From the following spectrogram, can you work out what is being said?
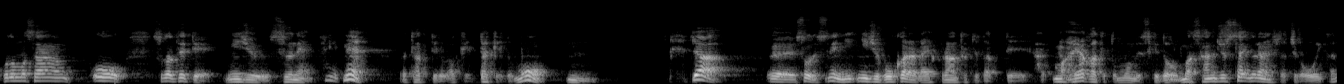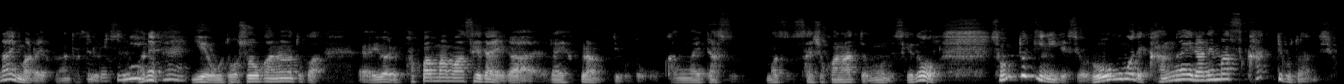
子供さんを育てて二十数年、はいね、経ってるわけだけども、うん。じゃあ、えーそうですね、に25からライフプラン立てたって、はまあ早かったと思うんですけど、まあ30歳ぐらいの人たちが多いかな、今ライフプラン立てるとすすればね。ね。家をどうしようかなとか、えーいわゆるパパママ世代がライフプランっていうことを考え出す。まず最初かなって思うんですけど、その時にですよ、老後まで考えられますかってことなんですよ。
